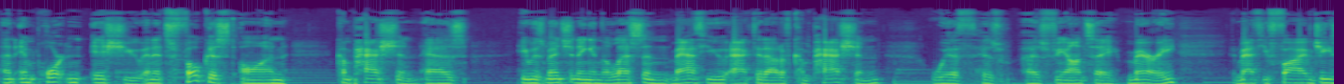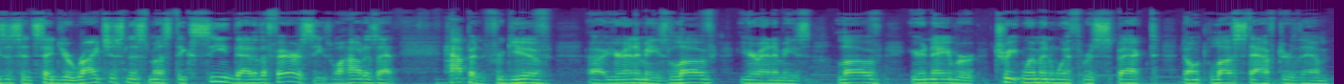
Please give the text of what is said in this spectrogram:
an important issue and it's focused on compassion. As he was mentioning in the lesson, Matthew acted out of compassion with his, his fiancee Mary. In Matthew 5, Jesus had said, Your righteousness must exceed that of the Pharisees. Well, how does that happen? Forgive uh, your enemies, love your enemies, love your neighbor, treat women with respect, don't lust after them,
